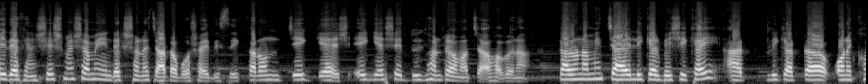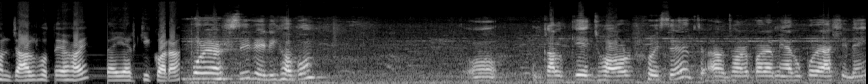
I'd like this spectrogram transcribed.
এই দেখেন, শেষমেশ আমি ইন্ডাকশনে চাটা বসাই দিছি, কারণ যে গ্যাস, এই গ্যাসে দুই ঘণ্টা আমার চা হবে না। কারণ আমি চায়ে লিকার বেশি খাই আর লিকারটা অনেকক্ষণ জাল হতে হয়, তাই আর কি করা? পরে আসছি রেডি হব কালকে ঝড় হয়েছে ঝড়ের পরে আমি আর উপরে আসি নাই,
